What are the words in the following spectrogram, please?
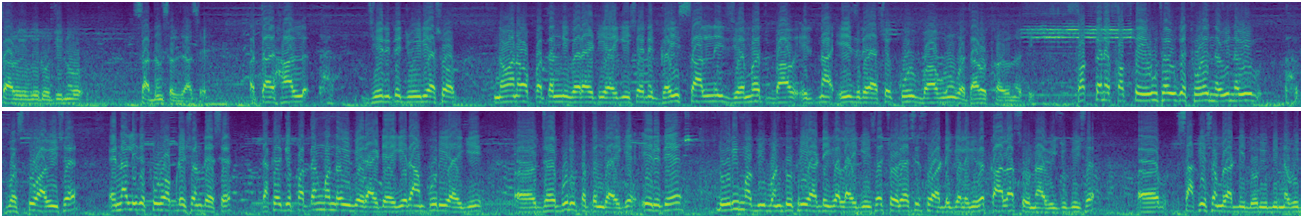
સારું એવી રોજીનું સાધન સર્જાશે. અત્યારે હાલ જે રીતે જોઈ રહ્યા છો, નવા નવા પતંગની વેરાયટી આવી ગઈ છે અને ગઈ સાલની જેમ જ ભાવ એ રીતના એ જ રહ્યા છે, કોઈ ભાવનો વધારો થયો નથી. ફક્ત અને ફક્ત એવું થયું કે થોડી નવી નવી વસ્તુ આવી છે. એના લીધે થોડું અપડેશન રહેશે. દાખલા કે પતંગમાં નવી વેરાયટી આવી ગઈ રામપુરી આવી ગઈ જયપુરી પતંગ આવી ગઈ. એ રીતે દોરીમાં B one two three article આવી ગઈ છે ચોર્યાસી સો આર્ટિકલ આવી ગઈ છે કાલા સોના આવી ચૂકી છે સાકી સમ્રાટની દોરી બી નવી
